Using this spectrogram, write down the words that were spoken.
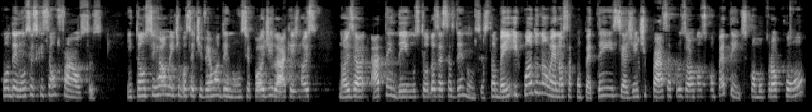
com denúncias que são falsas. Então, se realmente você tiver uma denúncia, pode ir lá, que nós, nós atendemos todas essas denúncias também. E quando não é nossa competência, a gente passa para os órgãos competentes, como o PROCON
